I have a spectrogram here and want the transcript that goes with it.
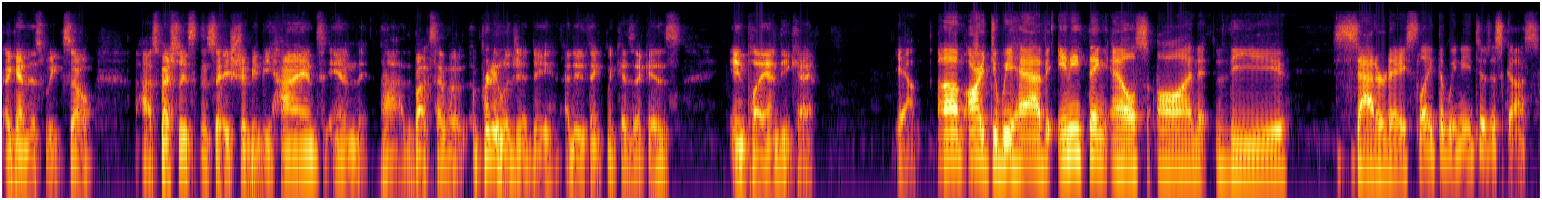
again this week. So, uh, especially since they should be behind, and uh, the Bucks have a, a, pretty legit D. I do think McKissic is in play on DK. Yeah. Um, all right. Do we have anything else on the Saturday slate that we need to discuss?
